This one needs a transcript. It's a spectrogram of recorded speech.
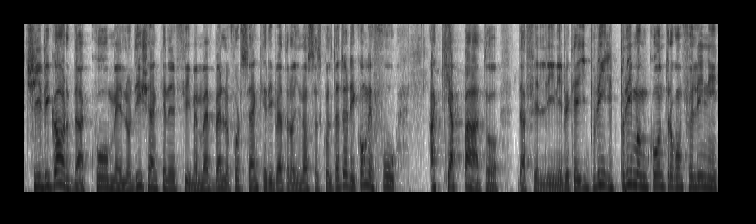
Ci ricorda come, lo dice anche nel film, ma è bello forse anche ripeterlo agli nostri ascoltatori, come fu acchiappato da Fellini, perché il, pri- il, primo incontro con Fellini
